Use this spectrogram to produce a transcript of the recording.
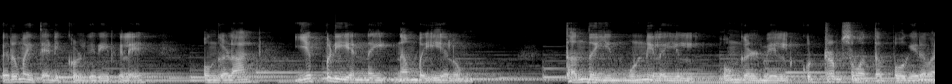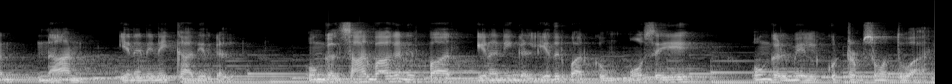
பெருமை தேடிக்கொள்கிறீர்களே உங்களால் எப்படி என்னை நம்ப இயலும்? தந்தையின் முன்னிலையில் உங்கள் மேல் குற்றம் சுமத்தப் போகிறவன் நான் என நினைக்காதீர்கள். உங்கள் சார்பாக நிற்பார் என நீங்கள் எதிர்பார்க்கும் மோசேயே உங்கள் மேல் குற்றம் சுமத்துவார்.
